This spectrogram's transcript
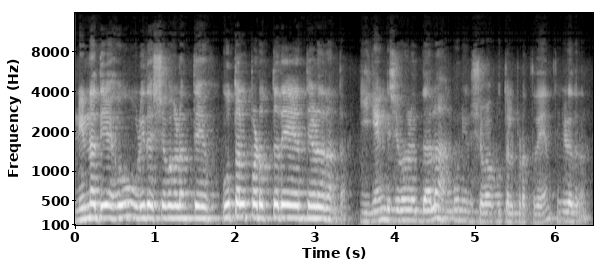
ನಿನ್ನ ದೇಹವು ಉಳಿದ ಶಿವಗಳಂತೆ ಕೂತಲ್ಪಡುತ್ತದೆ ಅಂತ ಹೇಳಿದ್ರಂತ. ಈಗ ಹೆಂಗ್ ಶಿವಗಳಿದ್ದಲ್ಲ, ಹಂಗೂ ನಿನ್ನ ಶಿವ ಕೂತಲ್ಪಡುತ್ತದೆ ಅಂತ ಹೇಳಿದ್ರಂತ.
